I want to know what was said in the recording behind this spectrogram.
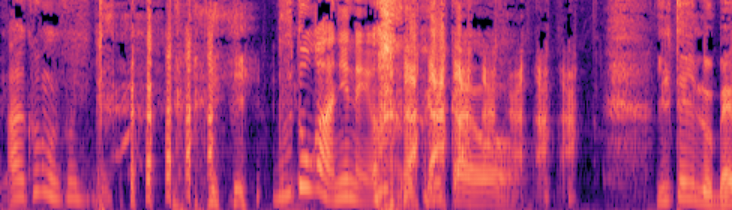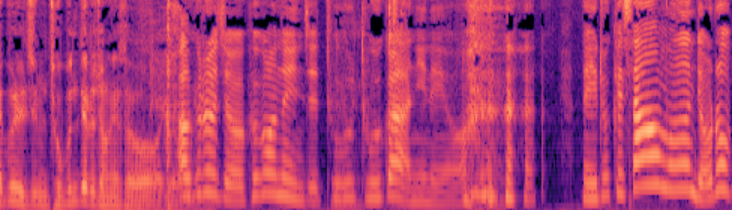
예. 아 그러면 그건 무도가 아니네요. 그러니까요. 1대1로 맵을 좀 좁은 데로 정해서. 예. 아 그러죠. 그거는 이제 도, 도가 아니네요. 네, 이렇게 싸움은 여러,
